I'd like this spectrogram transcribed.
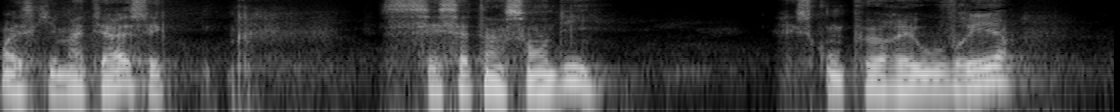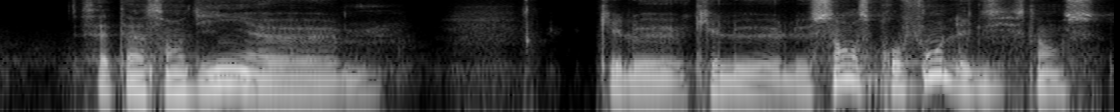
Moi, ce qui m'intéresse, c'est cet incendie. Est-ce qu'on peut réouvrir cet incendie euh, qui est le qui est le, le sens profond de l'existence?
